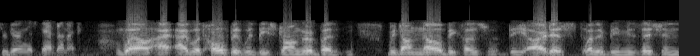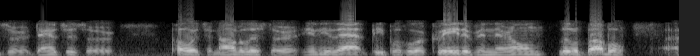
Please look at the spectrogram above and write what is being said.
through during this pandemic? Well, I, I would hope it would be stronger, but we don't know because the artists, whether it be musicians or dancers or poets or novelists or any of that, people who are creative in their own little bubble, I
